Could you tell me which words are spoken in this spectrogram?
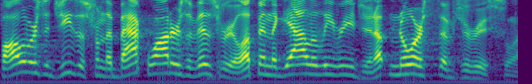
followers of Jesus from the backwaters of Israel, up in the Galilee region, up north of Jerusalem.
